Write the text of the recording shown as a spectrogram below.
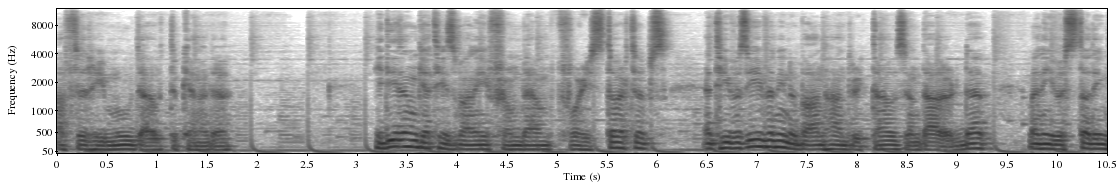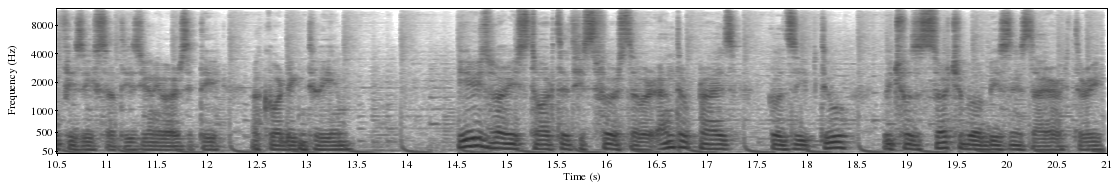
after he moved out to Canada. He didn't get his money from them for his startups and he was even in a $100,000 debt when he was studying physics at his university, according to him. Here is where he started his first ever enterprise called Zip2, which was a searchable business directory.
